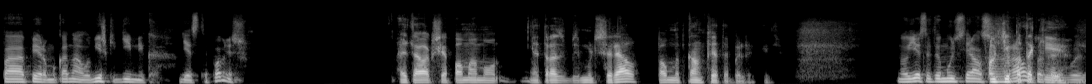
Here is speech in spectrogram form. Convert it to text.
по Первому каналу. Мишки гиммик в детстве, помнишь? Это вообще, по-моему, это разве мультсериал? По-моему, это конфеты были. Но если ты мультсериал сожрал, ну, типа такие. то как бы...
